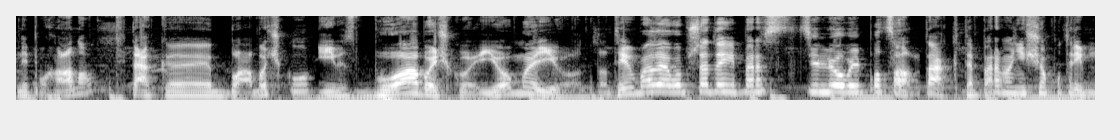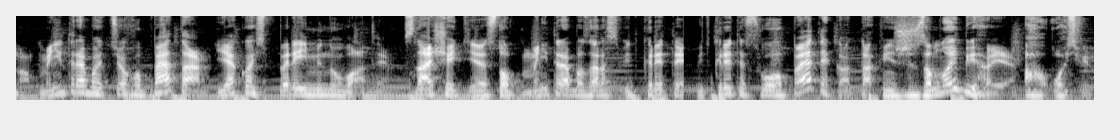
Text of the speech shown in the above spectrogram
Непогано. Так, е, бабочку. І з бабочкою, йо-моє. Та ти в мене взагалі тепер стільовий пацан. Так, тепер мені що потрібно? Мені треба цього пета якось перейменувати. Значить, е, стоп, мені треба зараз відкрити відкрити свого петика. Так, він же за мною бігає. А, ось він.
